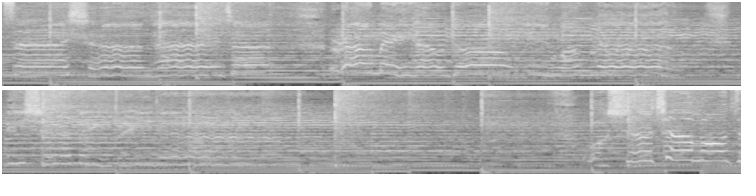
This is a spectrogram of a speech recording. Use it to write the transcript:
在伤害着，让美好都遗忘了？你是背对的，我是沉默的。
